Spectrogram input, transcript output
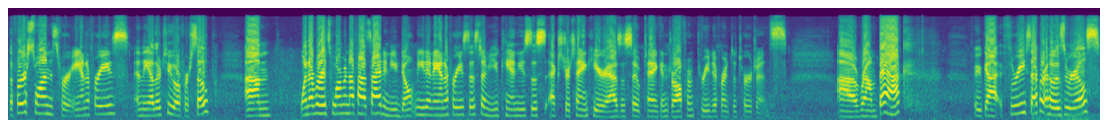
The first one is for antifreeze and the other two are for soap. Um, whenever it's warm enough outside and you don't need an antifreeze system, you can use this extra tank here as a soap tank and draw from three different detergents. Uh, around back, we've got three separate hose reels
